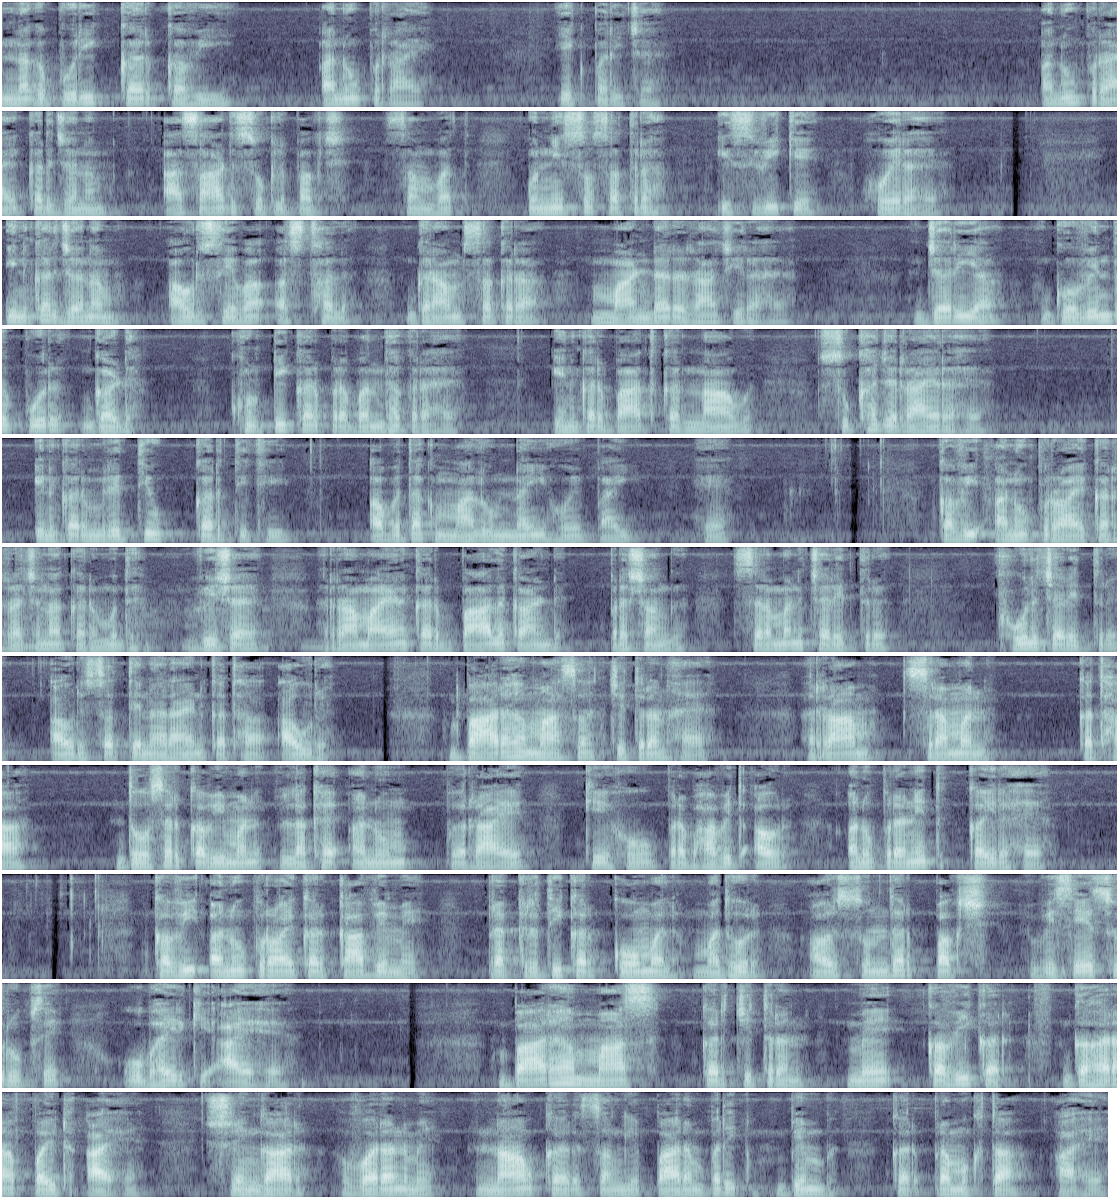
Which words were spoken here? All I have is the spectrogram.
नगपुरी कर कवि अनूप राय। एक परिचय। अनूप राय कर जन्म आषाढ़ शुक्ल पक्ष, संवत 1917 ईस्वी के होए रहे। इनकर जन्म और सेवा स्थल ग्राम सकरा, मांडर रांची रहे। ज़रिया गोविंदपुर गढ़, खूंटी कर प्रबंधक रहे। इनकर बात कर नाव सुखज राय रहे। इनकर मृत्यु कर तिथि अब तक मालूम नहीं हो पाई है। कवि अनूप राय कर रचना कर मुद विषय, रामायण कर बाल कांड प्रसंग, श्रमण चरित्र, फूल चरित्र और सत्यनारायण कथा और बारह मास चित्रण है। राम श्रमण कथा, दोसर कवि मन लखे अनूप राय के हो प्रभावित और अनुप्राणित कर है कवि अनूप राय कर काव्य में, प्रकृति कर कोमल, मधुर और सुंदर पक्ष विशेष रूप से उभर के आए हैं। बारह मास कर चित्रण में कवि कर गहरा पैठ आए हैं। श्रृंगार वरण में नाव कर संगे पारंपरिक बिंब कर प्रमुखता आहे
